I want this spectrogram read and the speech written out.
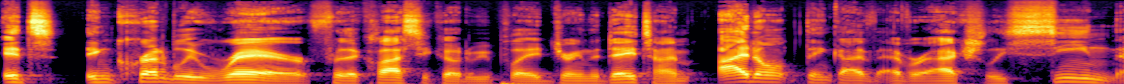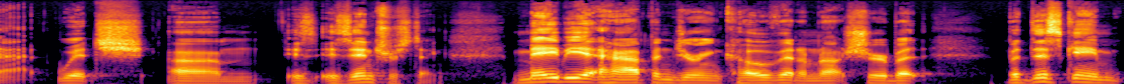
it's incredibly rare for the Classico to be played during the daytime. I don't think I've ever actually seen that, which um, is is interesting. Maybe it happened during COVID. I'm not sure, but but this game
